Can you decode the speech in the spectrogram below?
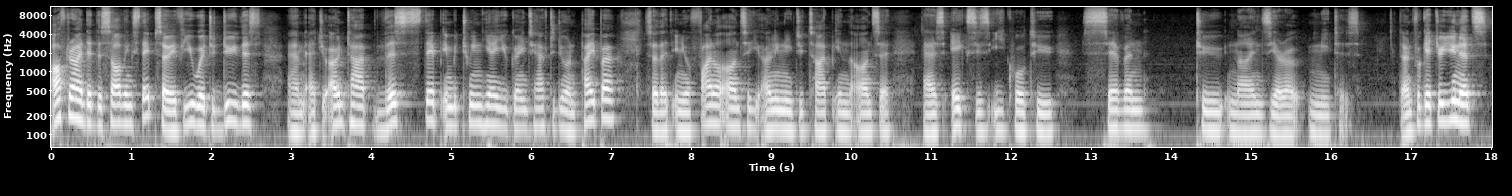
After I did the solving step, so if you were to do this um, at your own type, this step in between here you're going to have to do on paper so that in your final answer you only need to type in the answer as x is equal to 7290 meters. Don't forget your units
